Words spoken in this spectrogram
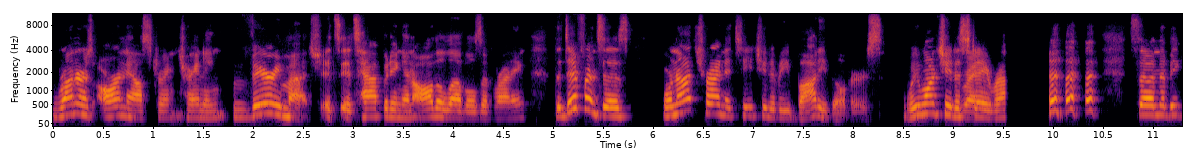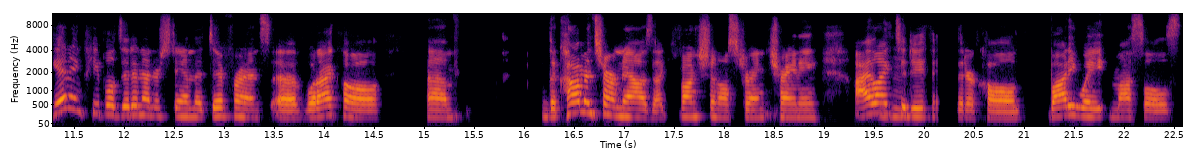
runners are now strength training very much. It's it's happening in all the levels of running. The difference is we're not trying to teach you to be bodybuilders. We want you to right. stay running. so in the beginning, people didn't understand the difference of what I call um, the common term now is like functional strength training. I like mm-hmm. to do things that are called body weight muscles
